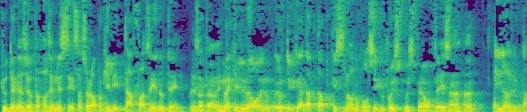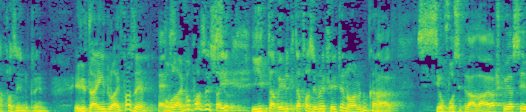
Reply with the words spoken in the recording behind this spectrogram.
que o Danielzinho tá fazendo sensacional, porque ele tá fazendo o treino. Exatamente. Não é que ele, não, eu, tenho que adaptar porque senão eu não consigo, foi isso que o espanhol fez. Aham. Ele não, ele tá fazendo o treino. Ele tá indo lá e fazendo. É, vamos lá e vamos fazer isso aí. E tá vendo que tá fazendo um efeito enorme no cara. Cara, se eu fosse pra lá, eu acho que eu ia ser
